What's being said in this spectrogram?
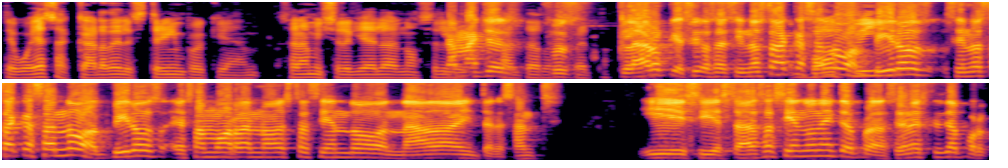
Te voy a sacar del stream porque a Sara Michelle Gellar no se le No manches, falta el pues respeto. claro que sí, o sea, si no está cazando Buffy. vampiros, si no está cazando vampiros, esa morra no está haciendo nada interesante. Y si estás haciendo una interpretación escrita por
